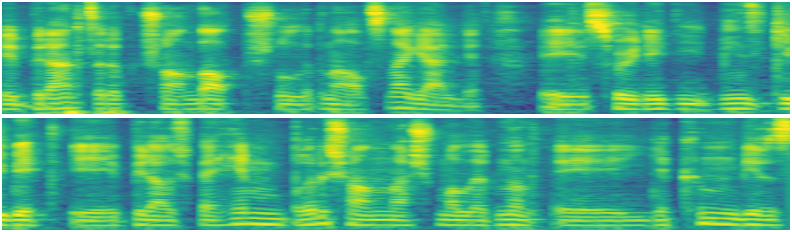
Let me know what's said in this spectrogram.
Ve Brent tarafı şu anda 60 doların altına geldi. E, söylediğimiz gibi e, birazcık da hem barış anlaşmalarının e, yakın bir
